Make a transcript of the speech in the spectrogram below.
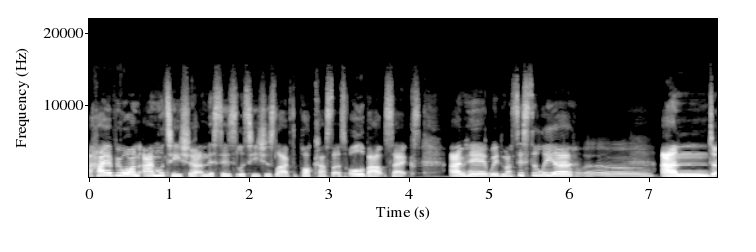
Hi everyone, I'm Latiesha, and this is Latiesha's Live, the podcast that's all about sex. I'm here with my sister Leah. Hello. And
